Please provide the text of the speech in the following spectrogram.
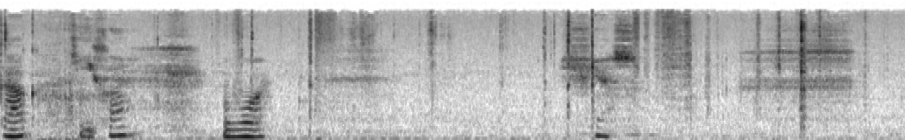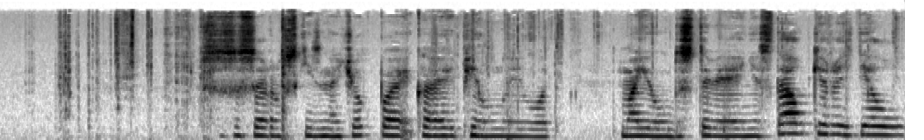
Так, тихо. Во. Сейчас. СССРовский значок покрепил, ну и вот мое удостоверение сталкера сделал.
